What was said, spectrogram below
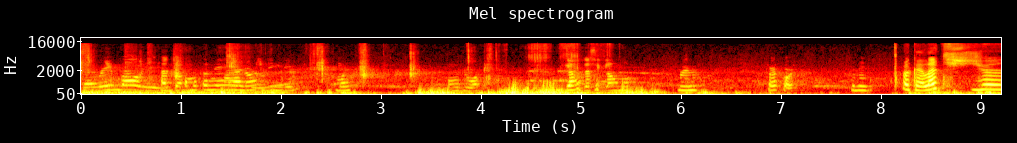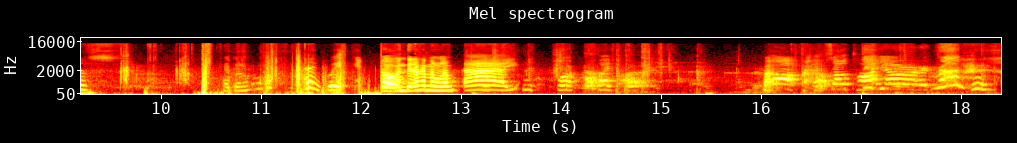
The rainbow is. Adto ka mo to niya, ano? Moy. Mga dua. Ikaw, dasig lang mo. Mana? Parkour. Okay, let's just. Ito na mo. Hey, wait. Go, hindi na ka nang lam. Ay. Four, five. Oh, I'm so tired. Run.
